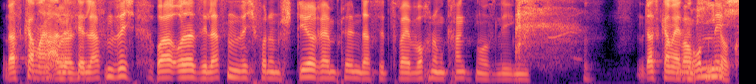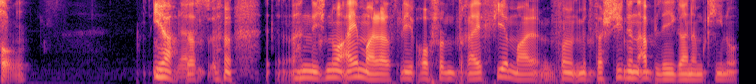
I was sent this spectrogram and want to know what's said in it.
Und das kann man oder alles sie jetzt, lassen sich, oder, oder sie lassen sich von einem Stier rempeln, dass sie zwei Wochen im Krankenhaus liegen. das kann man jetzt Warum im Kino nicht? gucken. Ja, das äh, nicht nur einmal, das lief auch schon drei, viermal von, mit verschiedenen Ablegern im Kino.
